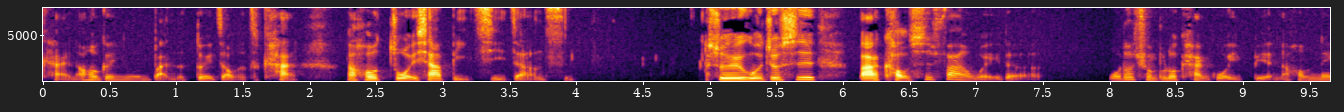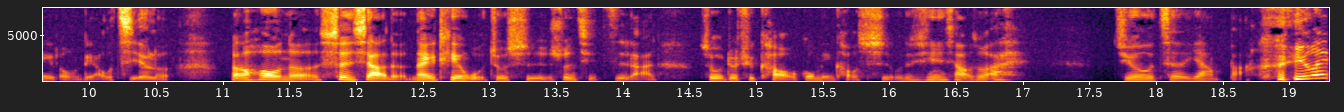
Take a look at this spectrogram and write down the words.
开，然后跟英文版的对照着看，然后做一下笔记这样子。所以我就是把考试范围的。我都全部都看过一遍，然后内容了解了，然后呢，剩下的那一天我就是顺其自然，所以我就去考公民考试。我就心想说，哎，就这样吧，因为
